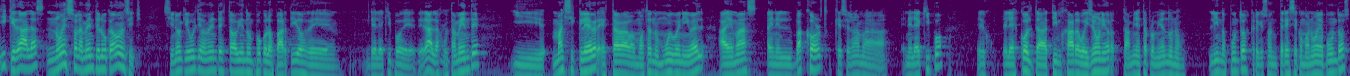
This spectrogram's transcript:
y que Dallas no es solamente Luka Doncic, sino que últimamente he estado viendo un poco los partidos de, del equipo de, Dallas, justamente. Y Maxi Clever estaba mostrando un muy buen nivel. Además, en el backcourt, que se llama en el equipo, el, el escolta Tim Hardaway Jr. también está promediando unos lindos puntos, creo que son 13,9 puntos.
